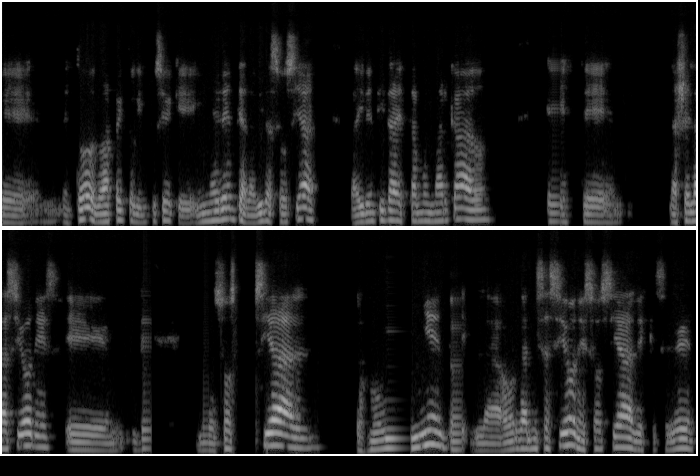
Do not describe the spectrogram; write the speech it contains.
eh, en todos los aspectos, inclusive que inherente a la vida social, la identidad está muy marcado, este, las relaciones eh, de lo social, los movimientos, las organizaciones sociales que se ven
